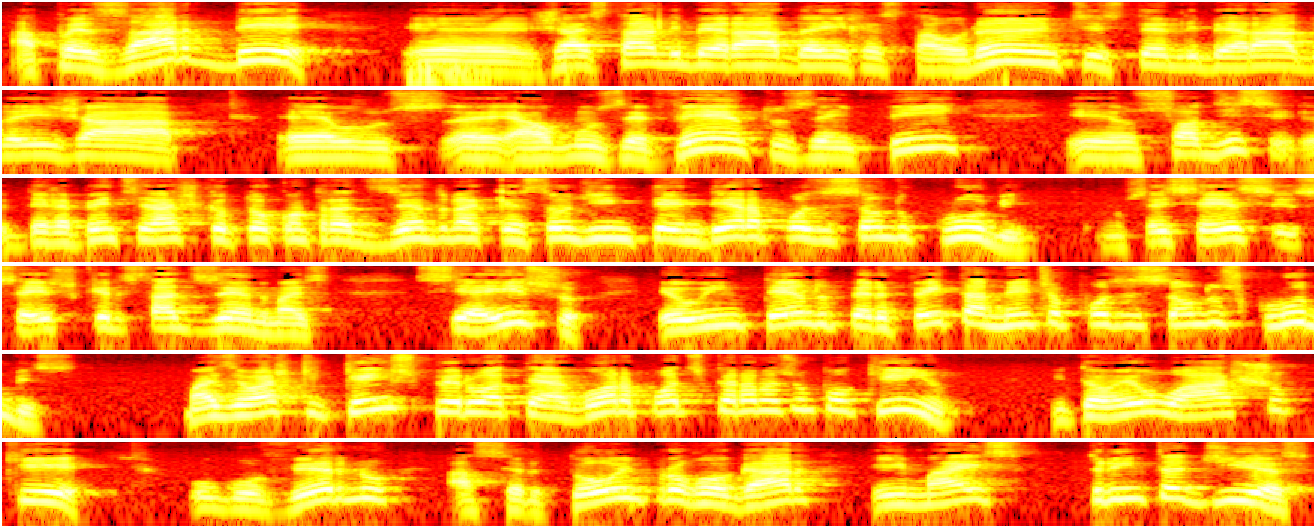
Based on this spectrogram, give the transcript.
Apesar de é, já estar liberado aí restaurantes, ter liberado aí já é, os, é, alguns eventos, enfim, eu só disse, de repente, ele acha que eu estou contradizendo na questão de entender a posição do clube. Não sei se é, esse, se é isso que ele está dizendo, mas se é isso, eu entendo perfeitamente a posição dos clubes. Mas eu acho que quem esperou até agora pode esperar mais um pouquinho. Então eu acho que o governo acertou em prorrogar em mais 30 dias.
